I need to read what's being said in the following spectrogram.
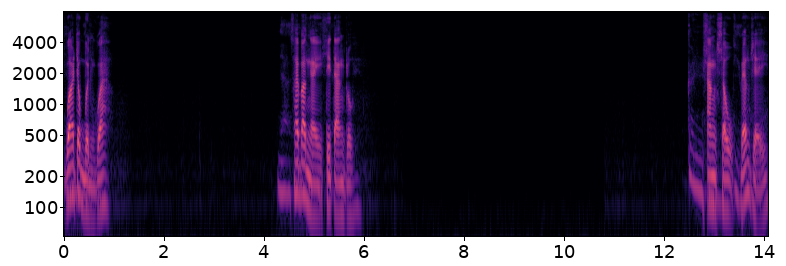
Hoa trong bình hoa. Hai ba ngày thì tàn rồi. Ăn sâu bén rễ.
